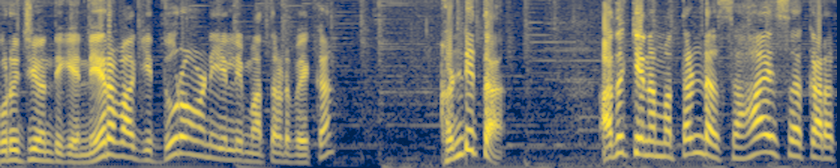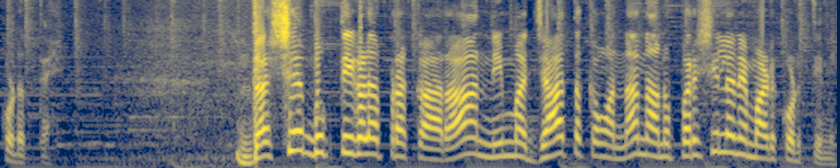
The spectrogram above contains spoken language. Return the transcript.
ಗುರುಜಿಯೊಂದಿಗೆ ನೇರವಾಗಿ ದೂರವಾಣಿಯಲ್ಲಿ ಮಾತಾಡಬೇಕಾ? ಖಂಡಿತ. ಅದಕ್ಕೆ ನಮ್ಮ ತಂಡ ಸಹಾಯ ಸಹಕಾರ ಕೊಡುತ್ತೆ. ದಶಭುಕ್ತಿಗಳ ಪ್ರಕಾರ ನಿಮ್ಮ ಜಾತಕವನ್ನು ನಾನು ಪರಿಶೀಲನೆ ಮಾಡಿಕೊಡ್ತೀನಿ.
